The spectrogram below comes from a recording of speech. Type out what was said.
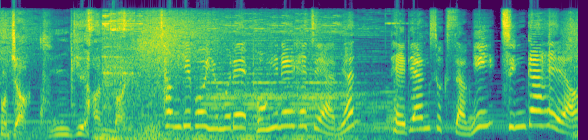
보자 궁기 한 마리 청기보 유물의 봉인을 해제하면 대량 속성이 증가해요.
